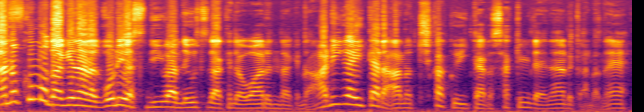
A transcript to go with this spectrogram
あの雲だけならゴリアス D1 で撃つだけで終わるんだけど、アリがいたら、あの近くいたら先みたいになるからね。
